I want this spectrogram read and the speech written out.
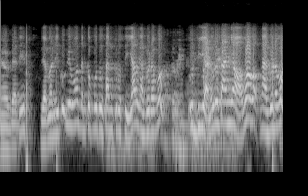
Nah, berarti zaman itu kita wonten keputusan krusial nganggo apa? Undian. Urusan nyawa kok nganggo apa?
